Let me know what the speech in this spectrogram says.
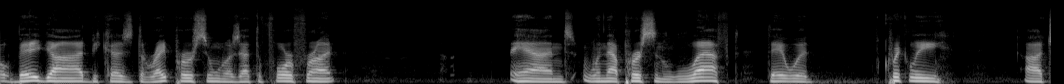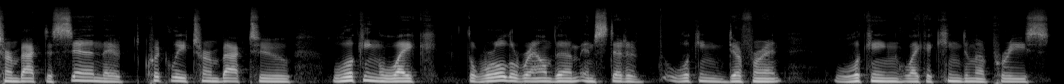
obey God because the right person was at the forefront and when that person left, they would quickly uh, turn back to sin. They would quickly turn back to looking like the world around them instead of looking different, looking like a kingdom of priests.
